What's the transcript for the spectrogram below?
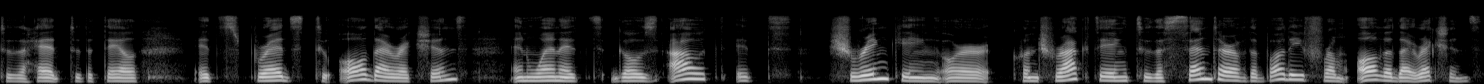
to the head, to the tail. It spreads to all directions. And when it goes out, it's shrinking or contracting to the center of the body from all the directions.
